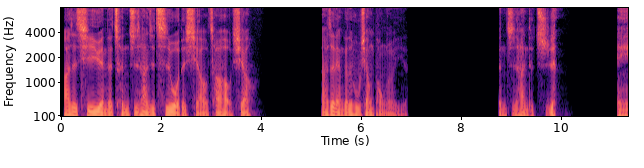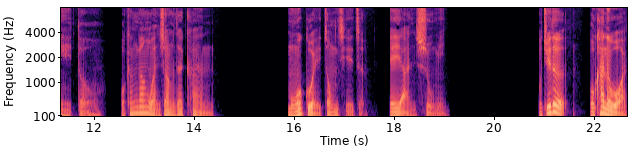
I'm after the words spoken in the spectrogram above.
八十七元的陈之汉是吃我的小，超好笑啊！这两个是互相捧而已。陈之汉的之，哎，都我刚刚晚上在看《魔鬼终结者：黑暗宿命》，我觉得我看得完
